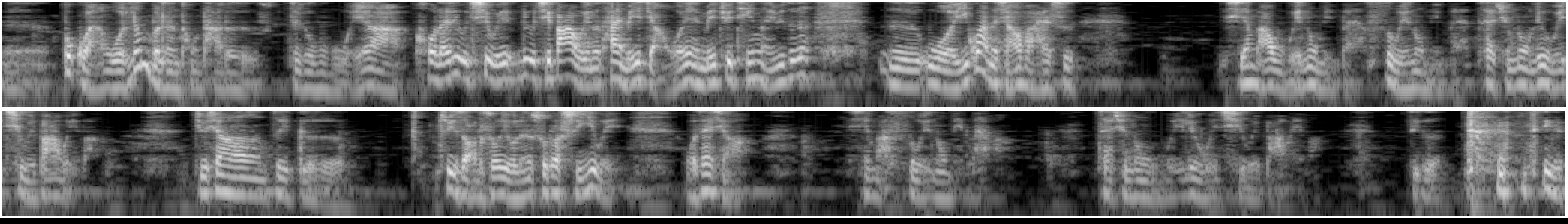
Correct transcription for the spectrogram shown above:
呃，不管我认不认同他的这个五维啊，后来六七维、六七八维呢，他也没讲，我也没去听了，因为这个，呃，我一贯的想法还是先把五维弄明白，四维弄明白，再去弄六维、七维、八维吧。就像这个最早的时候有人说到十一维，我在想，先把四维弄明白吧。再去弄五维、六维、七维、八维嘛？这个 这个，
